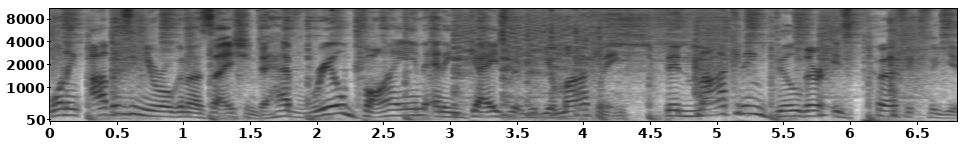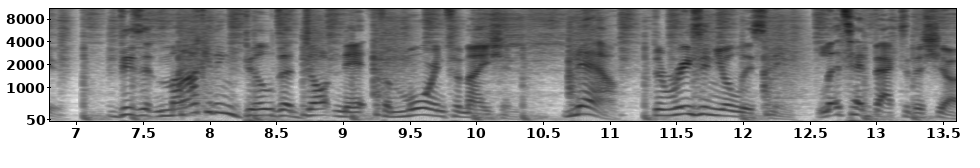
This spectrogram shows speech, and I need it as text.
wanting others in your organization to have real buy in and engagement with your marketing, then Marketing Builder is perfect for you. Visit marketingbuilder.net for more information. Now, the reason you're listening. Let's head back to the show.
